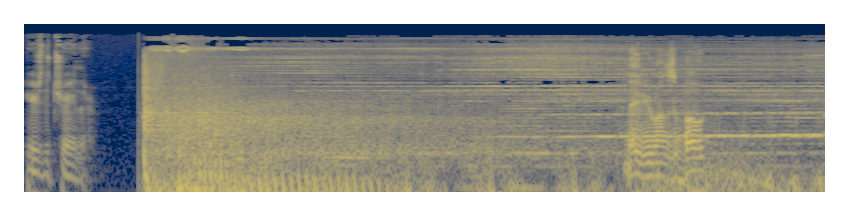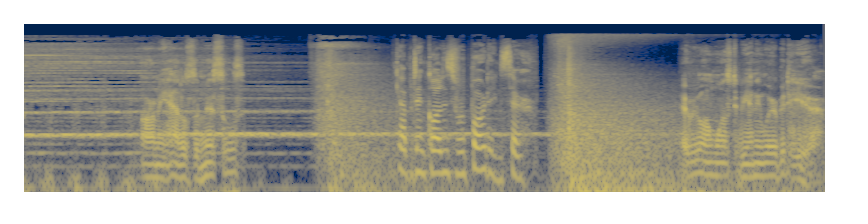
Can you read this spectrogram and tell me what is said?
Here's the trailer. Navy runs the boat. Army handles the missiles. Captain Collins reporting, sir. Everyone wants to be anywhere but here.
